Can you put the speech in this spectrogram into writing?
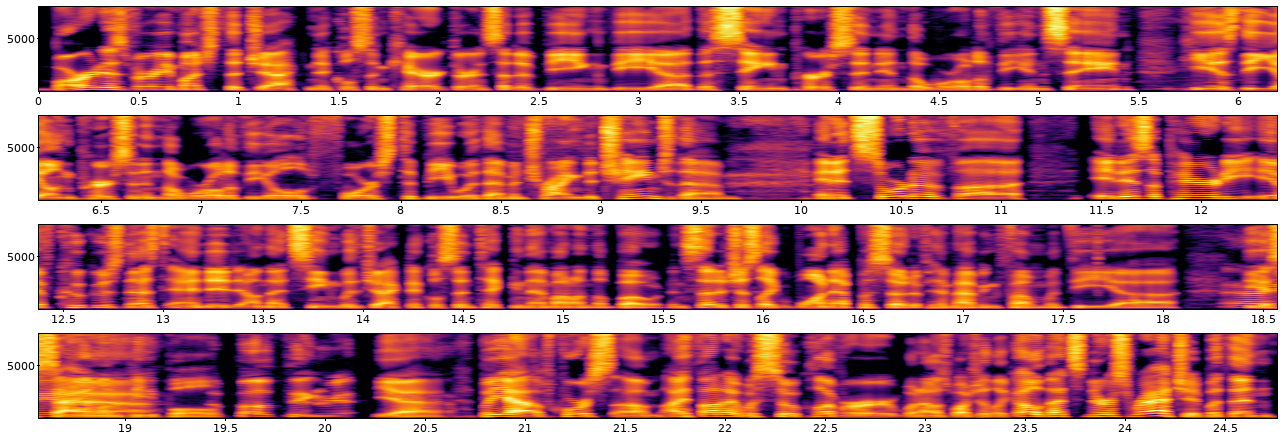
Bart is very much the Jack Nicholson character. Instead of being the uh, the sane person in the world of the insane, he is the young person in the world of the old, forced to be with them and trying to change them. And it's sort of uh, it is a parody if Cuckoo's Nest ended on that scene with Jack Nicholson taking them out on the boat. Instead of just like one episode of him having fun with the uh, the Oh, asylum yeah. people. The boat thing. re- Yeah. But yeah, of course, um, I thought I was so clever when I was watching, like, oh, that's Nurse Ratched. But then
